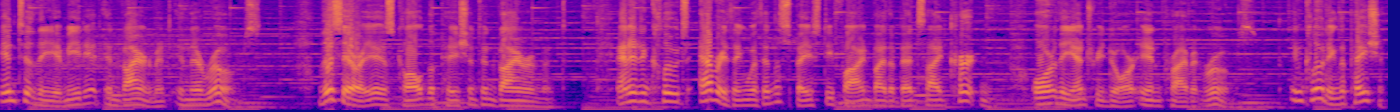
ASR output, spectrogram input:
into the immediate environment in their rooms. This area is called the patient environment, and it includes everything within the space defined by the bedside curtain or the entry door in private rooms, including the patient.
